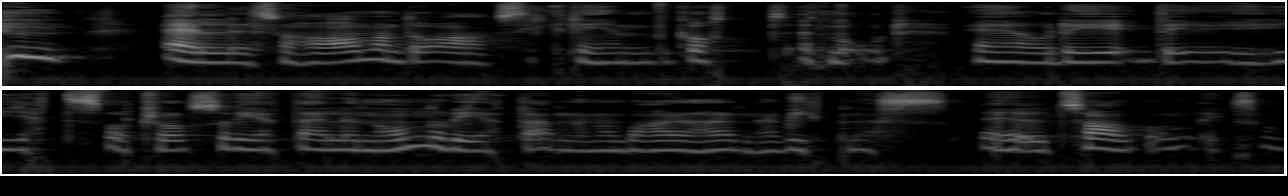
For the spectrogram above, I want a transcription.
eller så har man då avsiktligen begått ett mord. Eh, och det, det, är ju jättesvårt för oss att veta, eller någon att veta, när man bara hör den här vittnesutsagon. Liksom.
